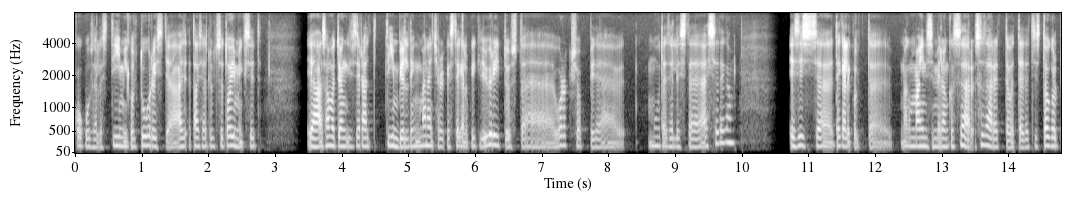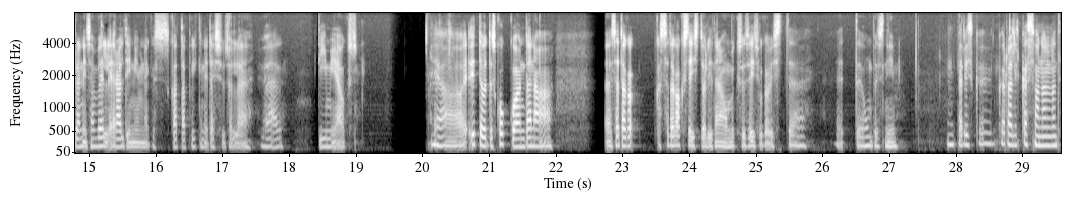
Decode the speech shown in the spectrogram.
kogu sellest tiimikultuurist ja et asjad üldse toimiksid. ja samuti ongi siis eraldi team building manager, kes tegeleb kõikide ürituste, workshop'ide, muude selliste asjadega. ja siis äh, tegelikult äh, nagu ma mainisin, meil on ka sõsar, sõsarettevõtted, et siis Toggle Planis on veel eraldi inimene, kes katab kõiki neid asju selle ühe tiimi jaoks. ja ettevõttes kokku on täna äh, sada, kas sada kaksteist oli täna hommikuse seisuga vist, et umbes nii päris korralik kasv on olnud.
